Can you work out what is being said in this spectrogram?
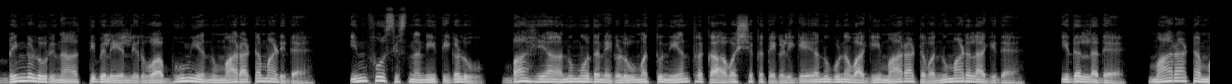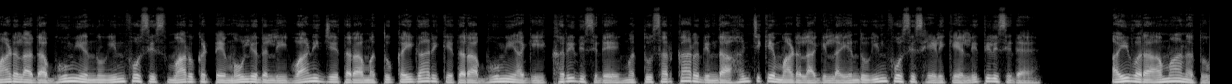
ಬೆಂಗಳೂರಿನ ಅತ್ತಿಬೆಲೆಯಲ್ಲಿರುವ ಭೂಮಿಯನ್ನು ಮಾರಾಟ ಮಾಡಿದೆ. ಇನ್ಫೋಸಿಸ್ನ ನೀತಿಗಳು, ಬಾಹ್ಯ ಅನುಮೋದನೆಗಳು ಮತ್ತು ನಿಯಂತ್ರಕ ಅವಶ್ಯಕತೆಗಳಿಗೆ ಅನುಗುಣವಾಗಿ ಮಾರಾಟವನ್ನು ಮಾಡಲಾಗಿದೆ. ಇದಲ್ಲದೆ ಮಾರಾಟ ಮಾಡಲಾದ ಭೂಮಿಯನ್ನು ಇನ್ಫೋಸಿಸ್ ಮಾರುಕಟ್ಟೆ ಮೌಲ್ಯದಲ್ಲಿ ವಾಣಿಜ್ಯೇತರ ಮತ್ತು ಕೈಗಾರಿಕೇತರ ಭೂಮಿಯಾಗಿ ಖರೀದಿಸಿದೆ ಮತ್ತು ಸರ್ಕಾರದಿಂದ ಹಂಚಿಕೆ ಮಾಡಲಾಗಿಲ್ಲ ಎಂದು ಇನ್ಫೋಸಿಸ್ ಹೇಳಿಕೆಯಲ್ಲಿ ತಿಳಿಸಿದೆ. ಐವರ ಅಮಾನತು.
